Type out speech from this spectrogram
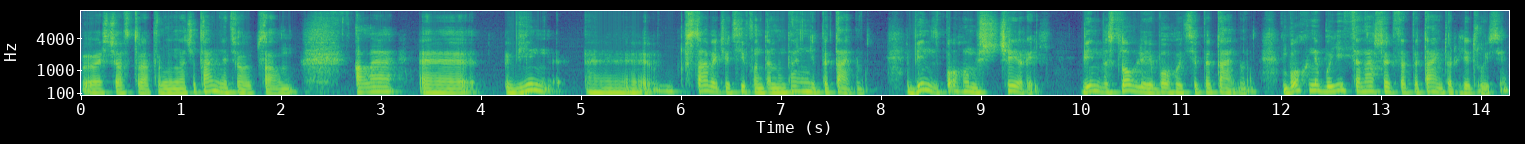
весь час тратили на читання цього псалму. Але е, він ставить оці фундаментальні питання. Він з Богом щирий. Він висловлює Богу ці питання. Бог не боїться наших запитань, дорогі друзі.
